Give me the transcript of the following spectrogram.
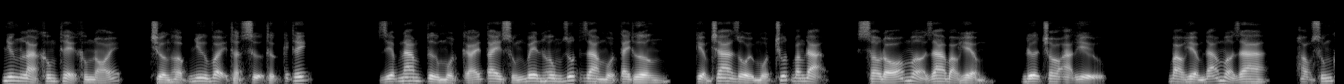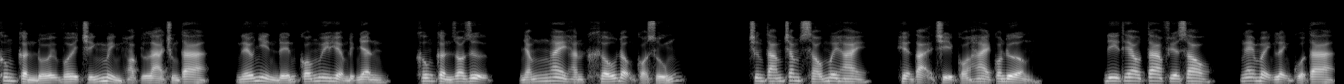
nhưng là không thể không nói, trường hợp như vậy thật sự thực kích thích. Diệp Nam từ một cái tay súng bên hông rút ra một tay thương, kiểm tra rồi một chút băng đạn, sau đó mở ra bảo hiểm, đưa cho ạ hiểu. Bảo hiểm đã mở ra, họng súng không cần đối với chính mình hoặc là chúng ta, nếu nhìn đến có nguy hiểm địch nhân, không cần do dự, nhắm ngay hắn khấu động cò súng. chương 862, hiện tại chỉ có hai con đường. Đi theo ta phía sau, nghe mệnh lệnh của ta,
